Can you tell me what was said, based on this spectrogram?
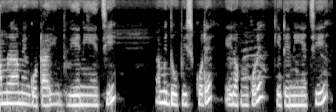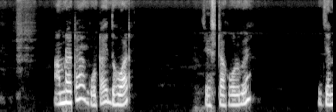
আমরা আমি গোটাই ধুয়ে নিয়েছি। আমি দু পিস করে এরকম করে কেটে নিয়েছি। আমরাটা গোটাই ধোয়ার চেষ্টা করবে যেন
